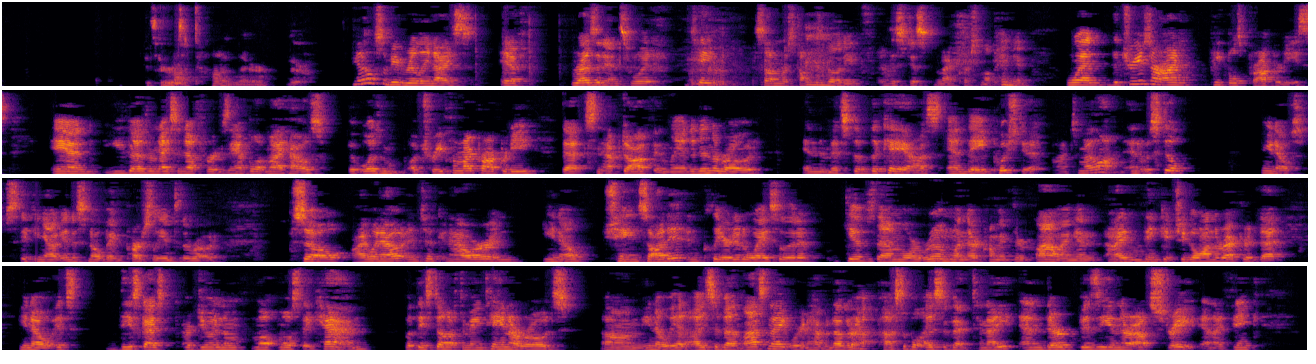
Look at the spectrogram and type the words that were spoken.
Because there was a ton there. Yeah. It'd also be really nice if residents would take some responsibility, this is just my personal opinion. When the trees are on people's properties and you guys were nice enough, for example, at my house, it wasn't a tree from my property that snapped off and landed in the road in the midst of the chaos and they pushed it onto my lawn and it was still, you know, sticking out in a snowbank partially into the road. So I went out and took an hour and, you know, chainsawed it and cleared it away so that it gives them more room when they're coming through plowing. And I Mhm. think it should go on the record that, you know, it's, these guys are doing the mo- most they can, but they still have to maintain our roads. Um, you know, we had an ice event last night. We're gonna have another possible ice event tonight and they're busy and they're out straight. And I think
